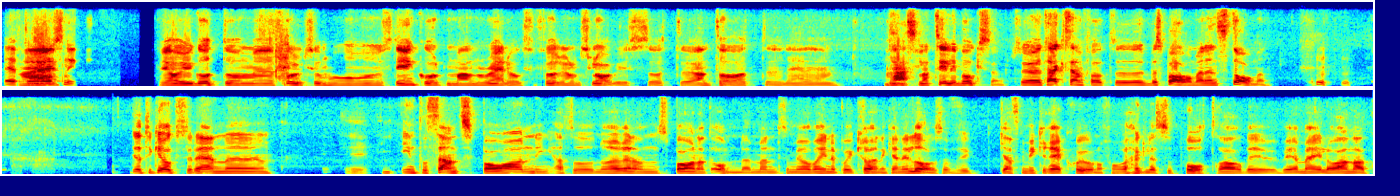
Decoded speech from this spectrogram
efter Nej. avsnittet. Vi har ju gått om eh, folk som har stenkoll på Malmö Redhawks och följer dem slaviskt. Så att jag antar att eh, det rasslar till i boxen. Så jag är tacksam för att eh, bespara mig den stormen. jag tycker också det är en eh, intressant spaning. Alltså nu har jag redan spanat om det. Men som jag var inne på i krönikan i lördag så fick ganska mycket reaktioner från Rögles supportrar via mail och annat.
